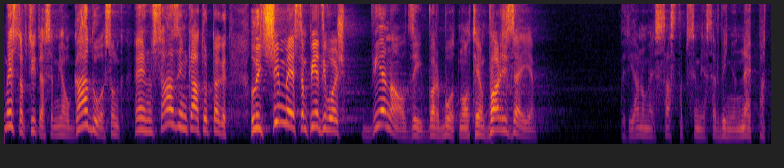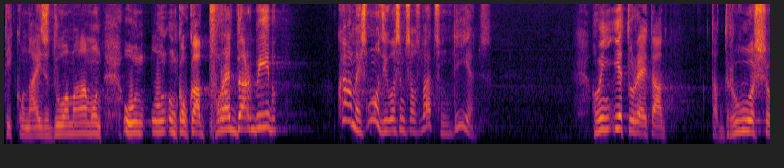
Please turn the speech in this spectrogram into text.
Mēs, starp citu, esam jau gados, un ej, nu, sāzini, kā tur tagad. Līdz šim mēs esam piedzīvojuši vienaldzību, varbūt no tiem varizējiem. Bet, ja nu mēs sastapsimies ar viņu nepatiku, un aizdomām un, un, un, un kaut kādu pretdarbību, kā mēs nodzīvosim savus vecuma dienas? Un viņi ieturēja tādu, tādu drošu,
